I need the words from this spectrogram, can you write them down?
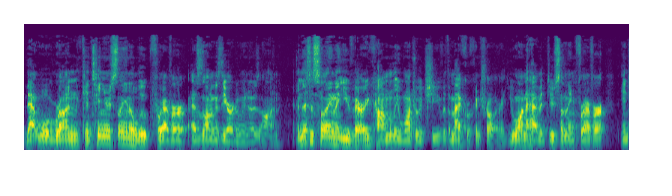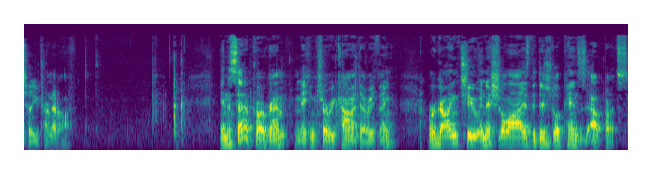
that will run continuously in a loop forever as long as the Arduino is on. And this is something that you very commonly want to achieve with a microcontroller. You want to have it do something forever until you turn it off. In the setup program, making sure we comment everything, we're going to initialize the digital pins as outputs.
